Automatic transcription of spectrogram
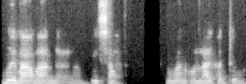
13 bạn đã đi xong. Bạn còn lại khẩn trương.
